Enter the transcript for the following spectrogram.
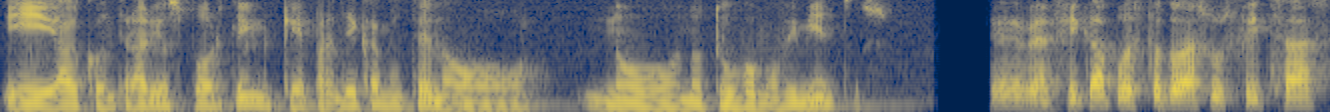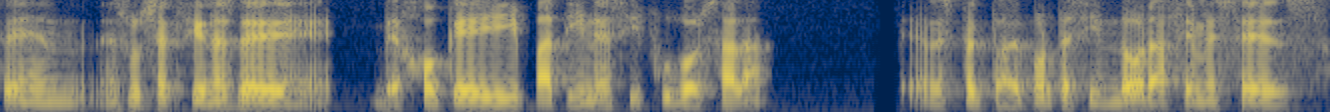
y al contrario Sporting que prácticamente no, no, no tuvo movimientos. que Benfica ha puesto todas sus fichas en, en sus secciones de, de hockey patines y fútbol sala eh, respecto a deportes indoor. Hace meses,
